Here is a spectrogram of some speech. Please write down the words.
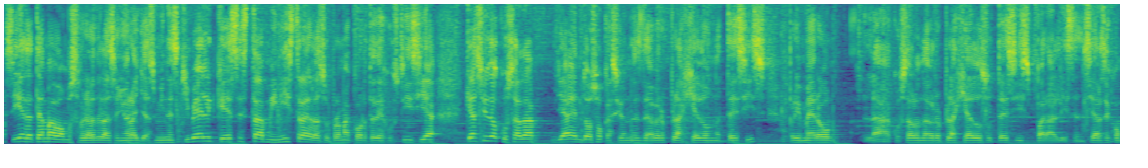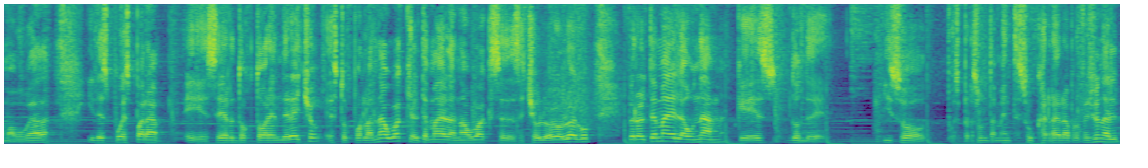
Siguiente tema, vamos a hablar de la señora Yasmín Esquivel, que es esta ministra de la Suprema Corte de Justicia, que ha sido acusada ya en dos ocasiones de haber plagiado una tesis. Primero la acusaron de haber plagiado su tesis para licenciarse como abogada y después para eh, ser doctora en Derecho, esto por la NAWAC, el tema de la NAWAC se desechó luego luego, pero el tema de la UNAM, que es donde hizo pues presuntamente su carrera profesional,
